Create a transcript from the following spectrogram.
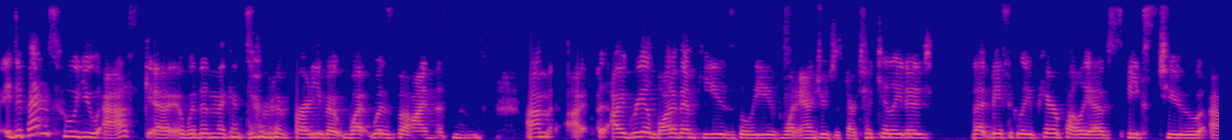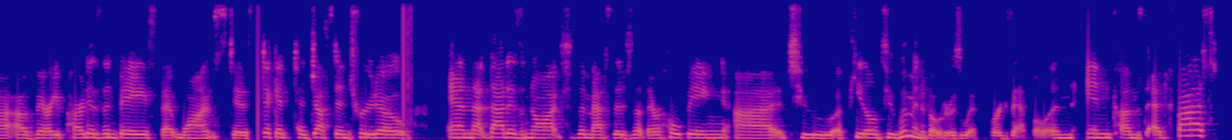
it depends who you ask uh, within the Conservative Party about what was behind this move. Um, I, I, agree. A lot of MPs believe what Andrew just articulated. That basically Pierre Poilievre speaks to uh, a very partisan base that wants to stick it to Justin Trudeau and that that is not the message that they're hoping uh, to appeal to women voters with, for example. And in comes Ed Fast,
